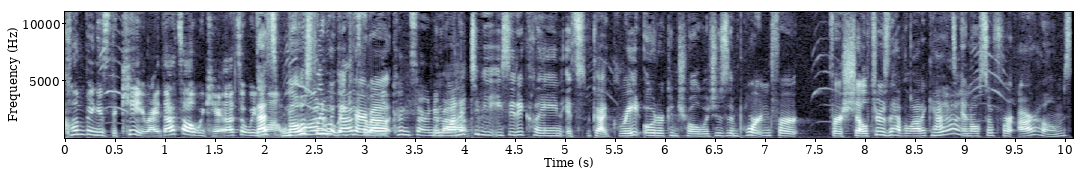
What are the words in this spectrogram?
clumping is the key, right? That's all we care. That's what we That's want. We mostly want- what we that's care about. We're concerned we about. want it to be easy to clean. It's got great odor control, which is important for for shelters that have a lot of cats, Yeah. and also for our homes.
